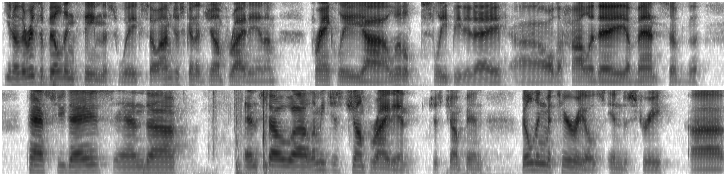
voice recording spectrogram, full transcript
you know, there is a building theme this week, so I'm just going to jump right in. I'm frankly uh, a little sleepy today. Uh, all the holiday events of the past few days, and uh, and so uh, let me just jump right in. Just jump in. Building materials industry. Uh,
